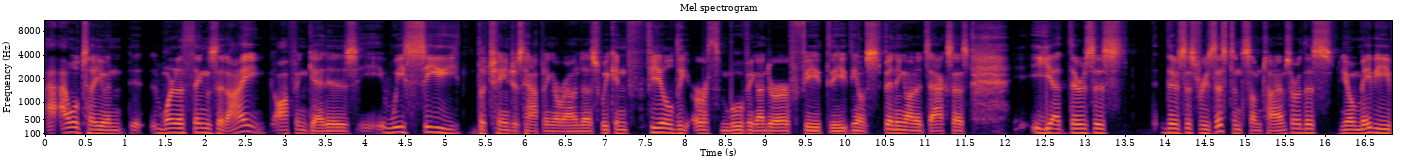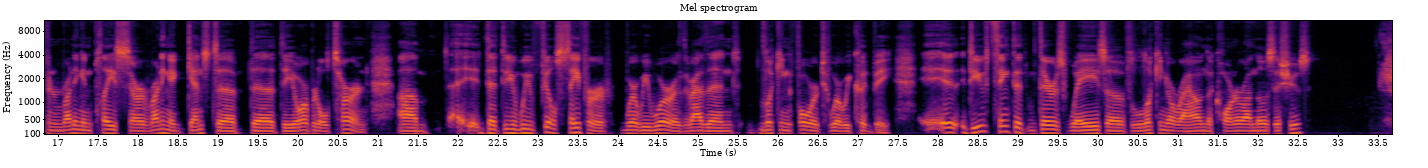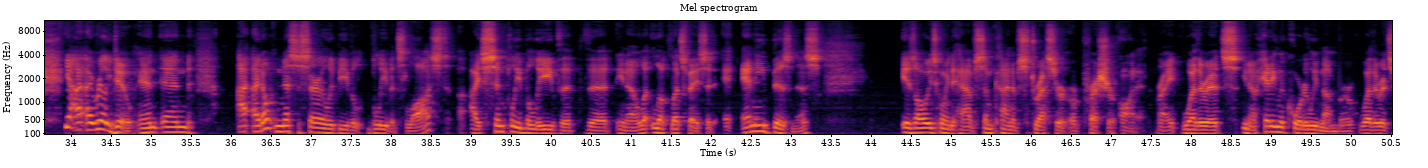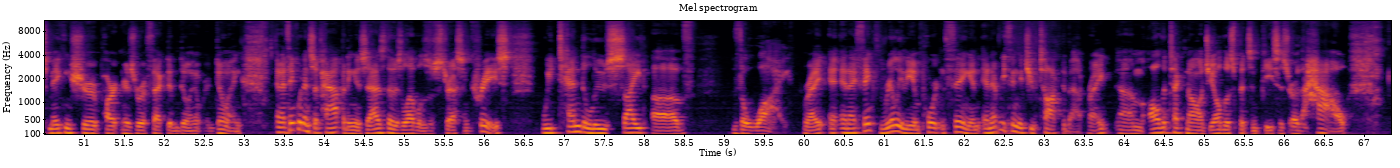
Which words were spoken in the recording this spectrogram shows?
I will tell you, and one of the things that I often get is we see the changes happening around us. We can feel the earth moving under our feet, the you know spinning on its axis. Yet there's this there's this resistance sometimes, or this, you know, maybe even running in place or running against the the, the orbital turn. Um, that you know, we feel safer where we were rather than looking forward to where we could be. Do you think that there's ways of looking around the corner on those issues? Yeah, I, I really do, and and I, I don't necessarily be, believe it's lost. I simply believe that that you know, let, look, let's face it, any business is always going to have some kind of stressor or pressure on it, right? Whether it's, you know, hitting the quarterly number, whether it's making sure partners are effective in doing what we're doing. And I think what ends up happening is as those levels of stress increase, we tend to lose sight of the why, right? And, and I think really the important thing, and, and, everything that you've talked about, right? Um, all the technology, all those bits and pieces, or the how.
